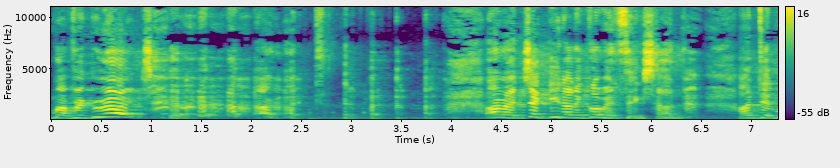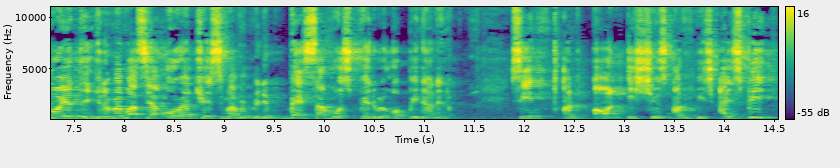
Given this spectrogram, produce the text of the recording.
Maverick, right. All right, check in on the comment section and tell me what you think. You know, remember, say Oral Tracey Maverick with the best and most credible opinion, you know. See, on all issues on which I speak,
